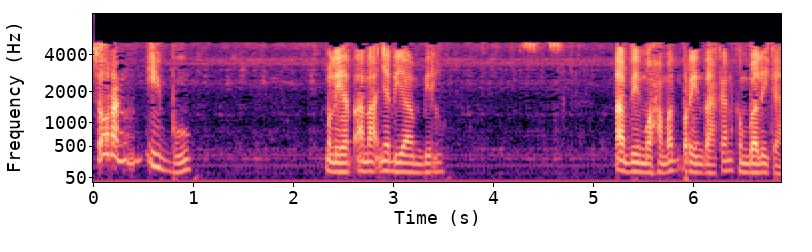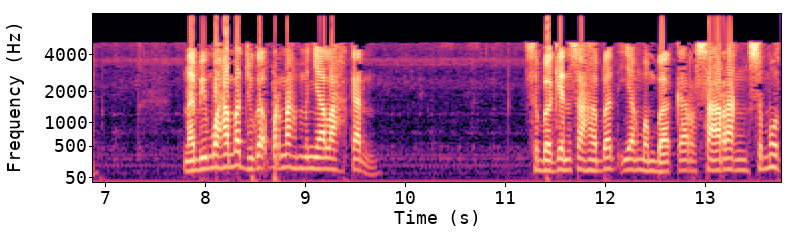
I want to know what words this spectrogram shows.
Seorang ibu melihat anaknya diambil. Nabi Muhammad perintahkan kembalikan. Nabi Muhammad juga pernah menyalahkan sebagian sahabat yang membakar sarang semut.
